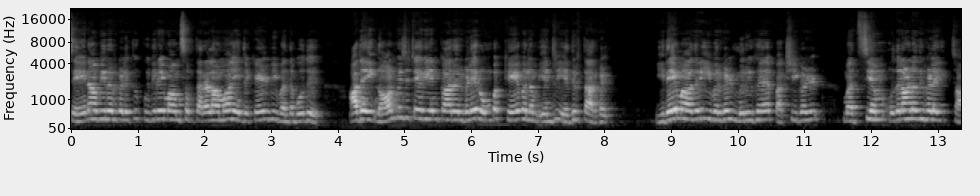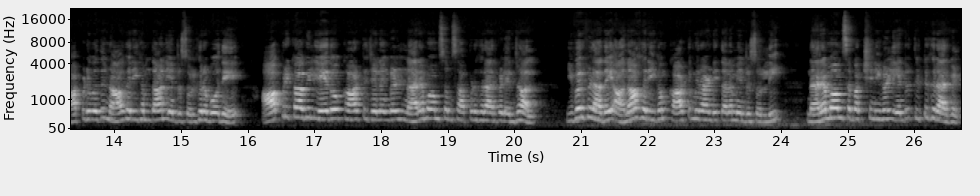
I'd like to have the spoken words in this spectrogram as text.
சேனா வீரர்களுக்கு குதிரை மாம்சம் தரலாமா என்ற கேள்வி வந்தபோது அதை நான் வெஜிடேரியன்காரர்களே ரொம்ப கேவலம் என்று எதிர்த்தார்கள். இதே மாதிரி இவர்கள் மிருக பட்சிகள் மத்சியம் முதலானதுகளை சாப்பிடுவது நாகரிகம்தான் என்று சொல்கிற போதே ஆப்பிரிக்காவில் ஏதோ காட்டு ஜனங்கள் நரமாம்சம் சாப்பிடுகிறார்கள் என்றால் இவர்கள் அதை அநாகரிகம் காட்டுமிராண்டித்தனம் என்று சொல்லி நரமாம்ச பக்ஷினிகள் என்று திட்டுகிறார்கள்.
